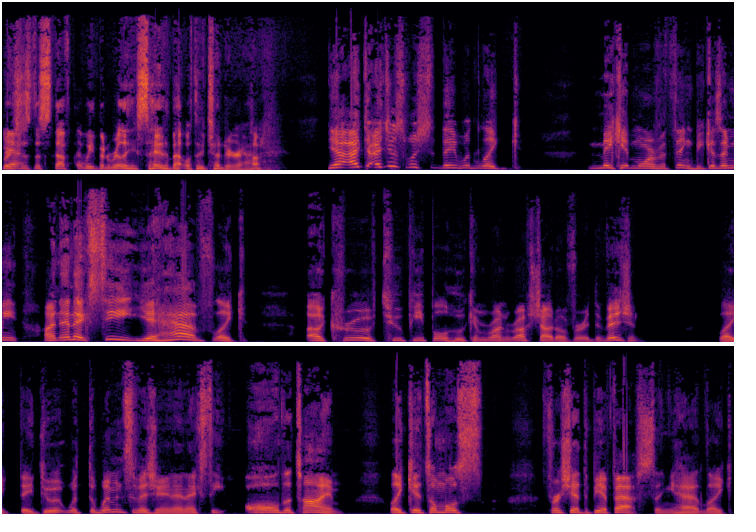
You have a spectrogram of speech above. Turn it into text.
Yeah. versus the stuff that we've been really excited about with each other out. Yeah, I, I just wish they would like make it more of a thing because I mean on NXT you have like a crew of two people who can run roughshod over a division. Like they do it with the women's division in NXT all the time. Like it's almost first you had the BFFs, then you had like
